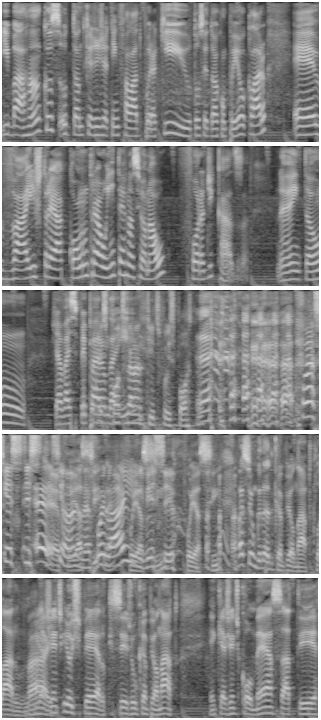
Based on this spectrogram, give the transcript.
e barrancos, o tanto que a gente já tem falado por aqui, o torcedor acompanhou, claro, é, vai estrear contra o Internacional fora de casa, né? Então, já vai se Três preparando pontos aí. garantidos pro esporte. Né? foi assim esse, esse- É, esse ano, né? Foi né? lá e Foi assim, venceu. Foi assim. Vai ser um grande campeonato, claro. Vai. E a gente, eu espero que seja um campeonato em que a gente começa a ter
